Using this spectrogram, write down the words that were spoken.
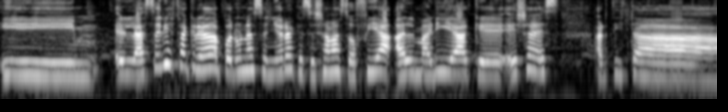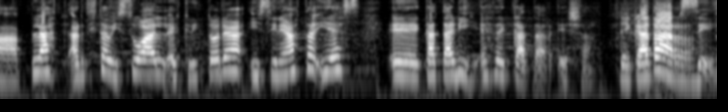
y mm, la serie está creada por una señora que se llama Sofía Almaría, que ella es artista plast- artista visual, escritora y cineasta y es eh, catarí, es de Qatar ella. de Qatar. Sí,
